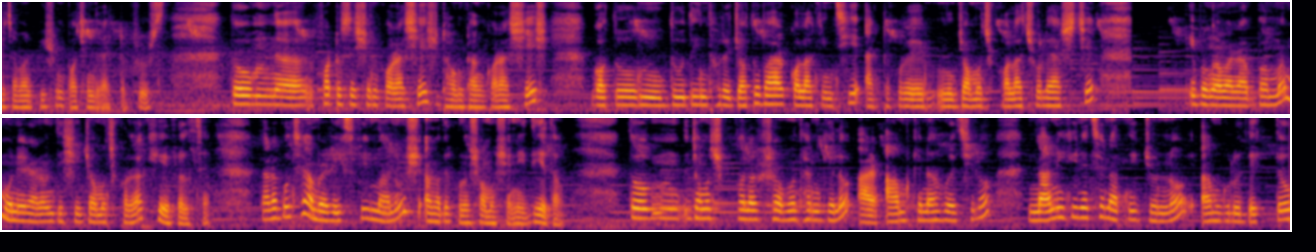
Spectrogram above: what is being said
এটা আমার ভীষণ পছন্দের একটা ফ্রুটস তো ফটো সেশন করা শেষ ঢং ঢং করা শেষ। গত দুদিন ধরে যতবার কলা কিনছি, একটা করে জমজ কলা চলে আসছে। এবং আমার আব্বা আম্মা মনের আনন্দে সেই জমজ কলা খেয়ে ফেলছে। তারা বলছে, আমরা রিস্ক ফ্রি মানুষ, আমাদের কোনো সমস্যা নেই, দিয়ে দাও। তো যমজ ফলার সমাধান গেল। আর আম কেনা হয়েছিল। নানি কিনেছে নাতনির জন্য। আমগুলো দেখতেও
